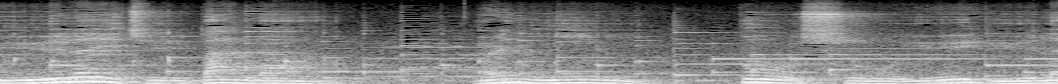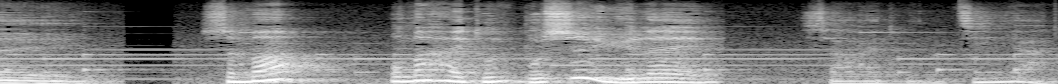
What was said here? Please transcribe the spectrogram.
鱼类举办的，而你不属于鱼类。什么？我们海豚不是鱼类？小海豚惊讶地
